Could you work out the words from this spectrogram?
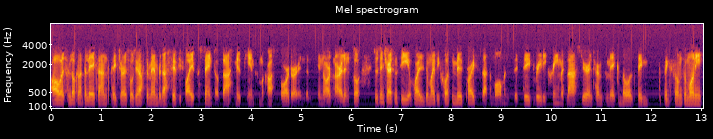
always when looking at the Lakelands picture, I suppose you have to remember that 55% of that milk came from across the border in, the, in Northern Ireland. So just interesting to see while they might be cutting milk prices at the moment, they did really cream it last year in terms of making those big big sums of money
